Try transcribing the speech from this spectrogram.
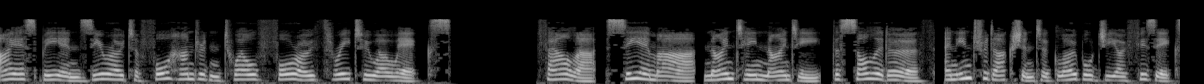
ISBN 0-412-40320-X. Fowler, CMR, 1990, The Solid Earth, An Introduction to Global Geophysics,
